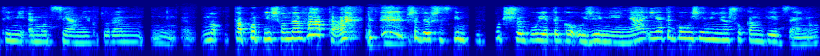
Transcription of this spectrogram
tymi emocjami, które mm, no, ta podniesiona wata przede wszystkim potrzebuje tego uziemienia i ja tego uziemienia szukam w jedzeniu.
